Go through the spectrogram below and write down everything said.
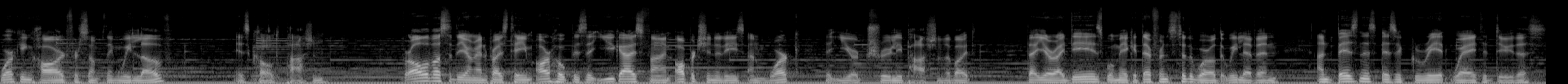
Working hard for something we love is called passion. For all of us at the Young Enterprise team, our hope is that you guys find opportunities and work that you're truly passionate about, that your ideas will make a difference to the world that we live in, and business is a great way to do this.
